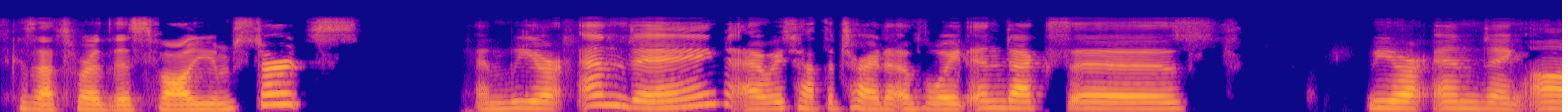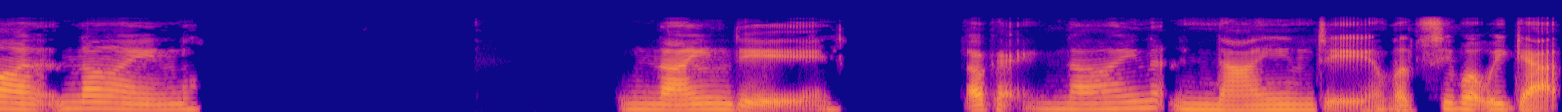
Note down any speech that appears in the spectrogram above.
because that's where this volume starts. And we are ending, I always have to try to avoid indexes. We are ending on 990. Okay, 990. Let's see what we get.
